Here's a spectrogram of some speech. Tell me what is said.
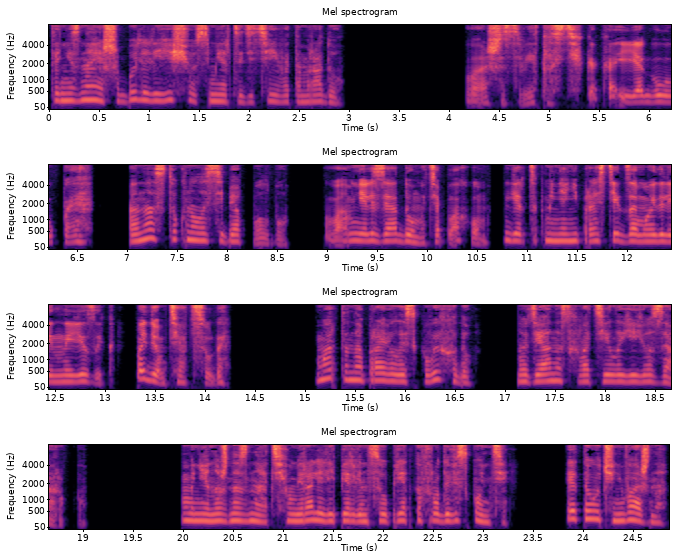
ты не знаешь, были ли еще смерти детей в этом роду?» «Ваша светлость, какая я глупая!» Она стукнула себя по лбу. «Вам нельзя думать о плохом. Герцог меня не простит за мой длинный язык. Пойдемте отсюда». Марта направилась к выходу, но Диана схватила ее за руку. «Мне нужно знать, умирали ли первенцы у предков рода Висконти. Это очень важно».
